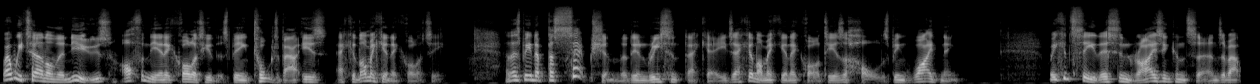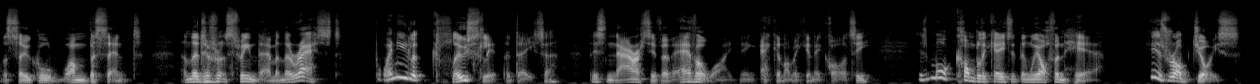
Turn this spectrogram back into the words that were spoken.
when we turn on the news, often the inequality that's being talked about is economic inequality. And there's been a perception that in recent decades, economic inequality as a whole has been widening. We can see this in rising concerns about the so called 1% and the difference between them and the rest. But when you look closely at the data, this narrative of ever widening economic inequality is more complicated than we often hear. Here's Rob Joyce,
